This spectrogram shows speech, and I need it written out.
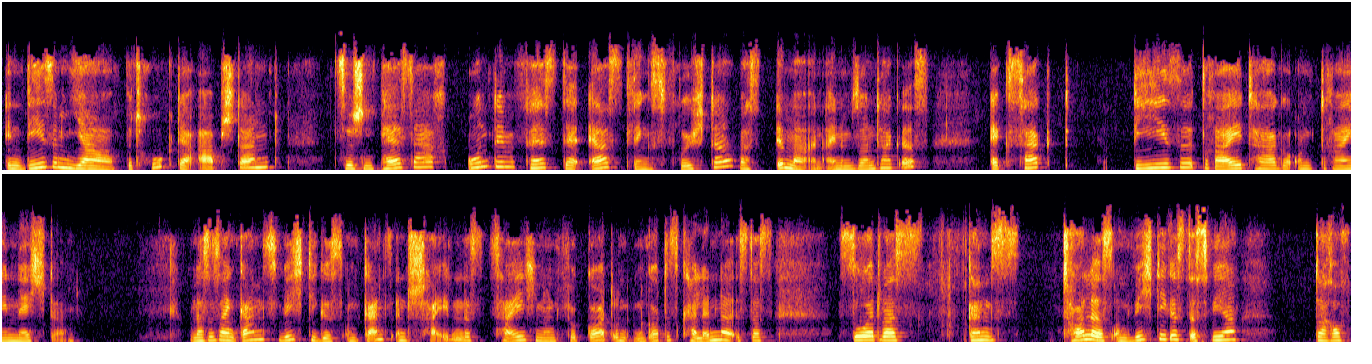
in diesem Jahr betrug der Abstand zwischen Pessach und dem Fest der Erstlingsfrüchte, was immer an einem Sonntag ist, exakt diese drei Tage und drei Nächte. Und das ist ein ganz wichtiges und ganz entscheidendes Zeichen. Und für Gott und in Gottes Kalender ist das so etwas ganz Tolles und Wichtiges, dass wir darauf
